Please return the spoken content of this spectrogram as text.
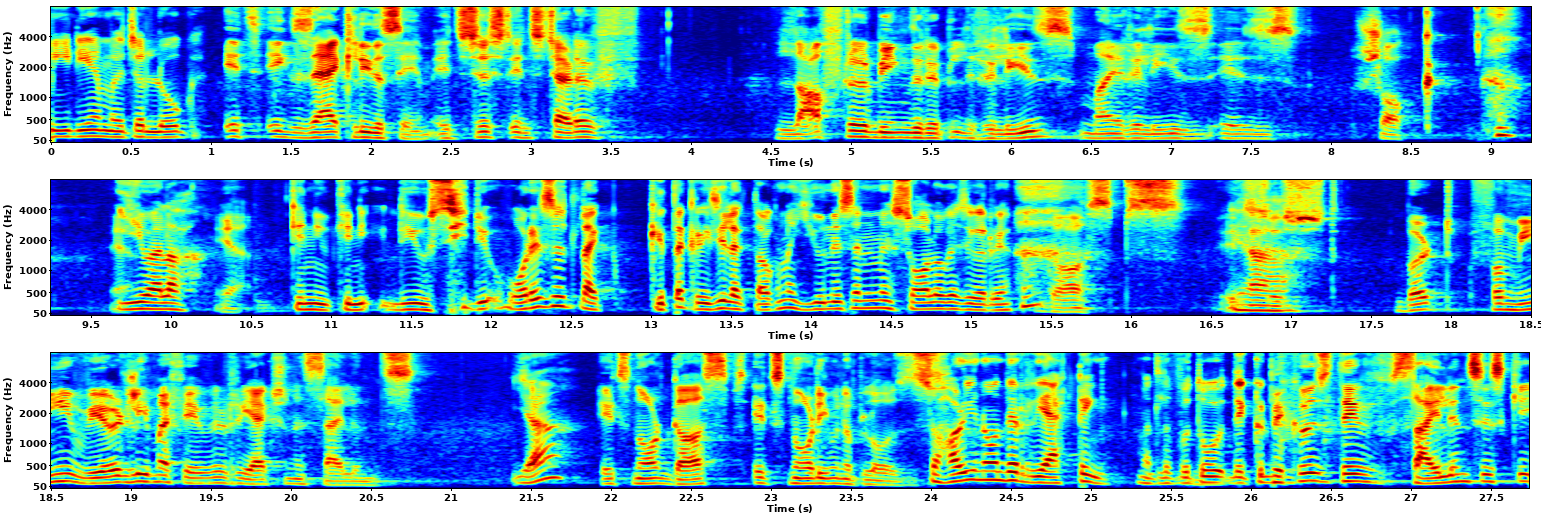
medium is जो लोग It's exactly the same. It's just instead of laughter being the re- release, my release is shock. ये वाला. Yeah. Can you can you do you see do, what is it like? कितना crazy लगता होगा ना यूनिसन में सौ लोग ऐसे कर रहे हैं Gasps. It's Yeah. just. But for me, weirdly, my favorite reaction is silence. yeah It's not gasps. It's not even applause. so how do you know they're reacting मतलब वो तो they could because they've silence is ki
